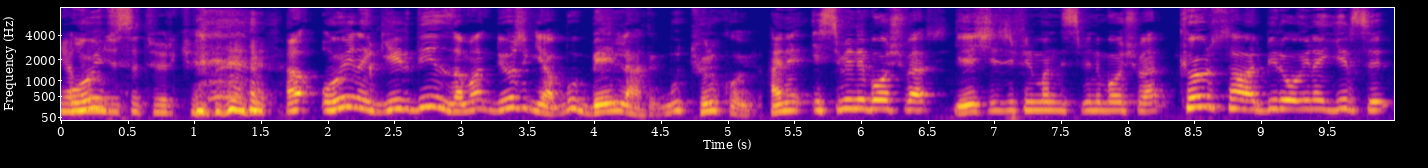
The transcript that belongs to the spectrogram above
oyun, Yapımcısı Türk. Ha, oyuna girdiğin zaman diyorsun ki ya bu belli artık bu Türk oyunu. Hani ismini boş ver. Geliştirici firmanın ismini boş ver. Kör sağır biri oyuna girsin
